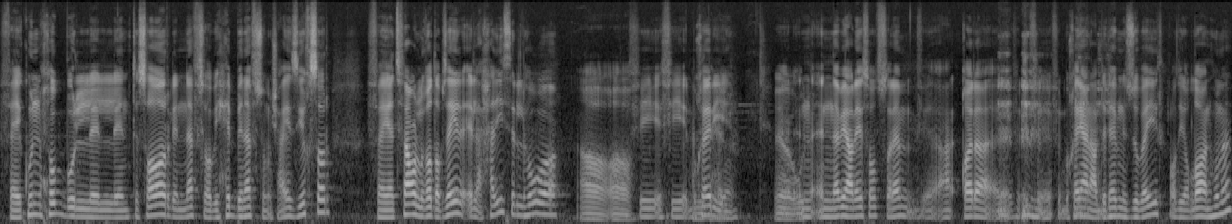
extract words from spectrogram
فيكون حبه للانتصار للنفس هو بيحب نفسه مش عايز يخسر. فيدفعه الغضب زي الحديث اللي هو آه آه. في في البخاري. يعني النبي عليه الصلاة والسلام قال في- البخاري عن عبد الله بن الزبير رضي الله عنهما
